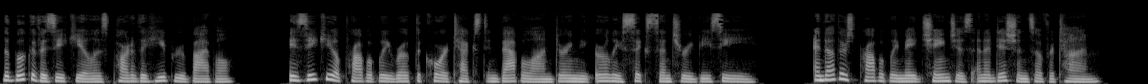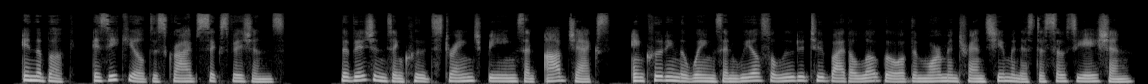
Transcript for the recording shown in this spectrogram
The book of Ezekiel is part of the Hebrew Bible, Ezekiel probably wrote the core text in Babylon during the early 6th century BCE. And others probably made changes and additions over time. In the book, Ezekiel describes six visions. The visions include strange beings and objects, including the wings and wheels alluded to by the logo of the Mormon Transhumanist Association.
